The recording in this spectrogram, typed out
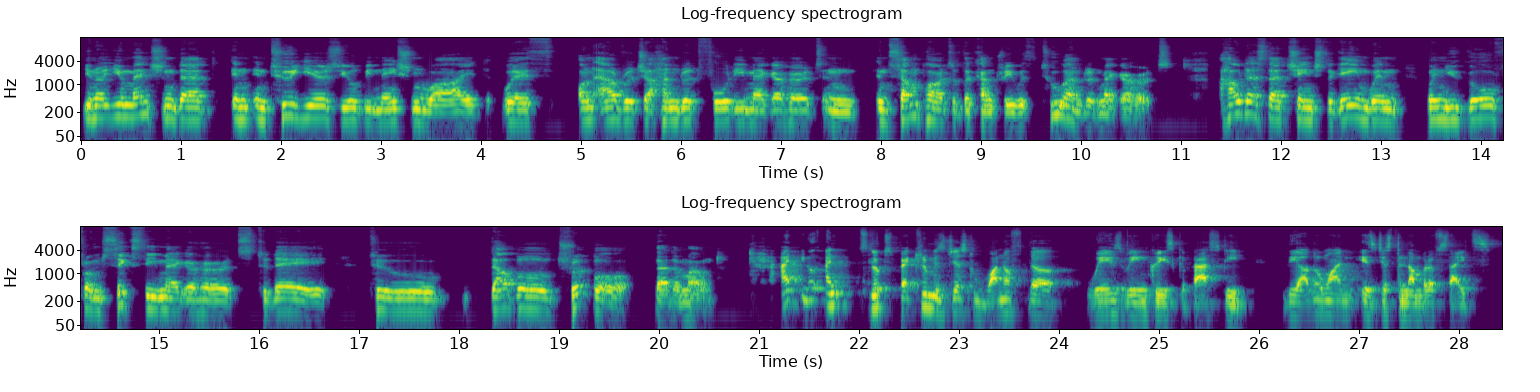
you know, you mentioned that in, in two years you'll be nationwide with on average 140 megahertz in, in some parts of the country with 200 megahertz. How does that change the game when when you go from 60 megahertz today to double, triple that amount? And you know, and look, spectrum is just one of the ways we increase capacity. The other one is just the number of sites.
